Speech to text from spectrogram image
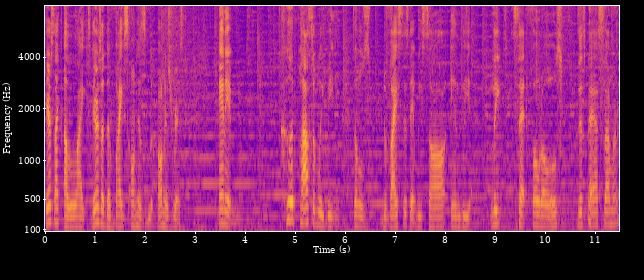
there's like a light. There's a device on his on his wrist, and it could possibly be those devices that we saw in the leaked set photos this past summer.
